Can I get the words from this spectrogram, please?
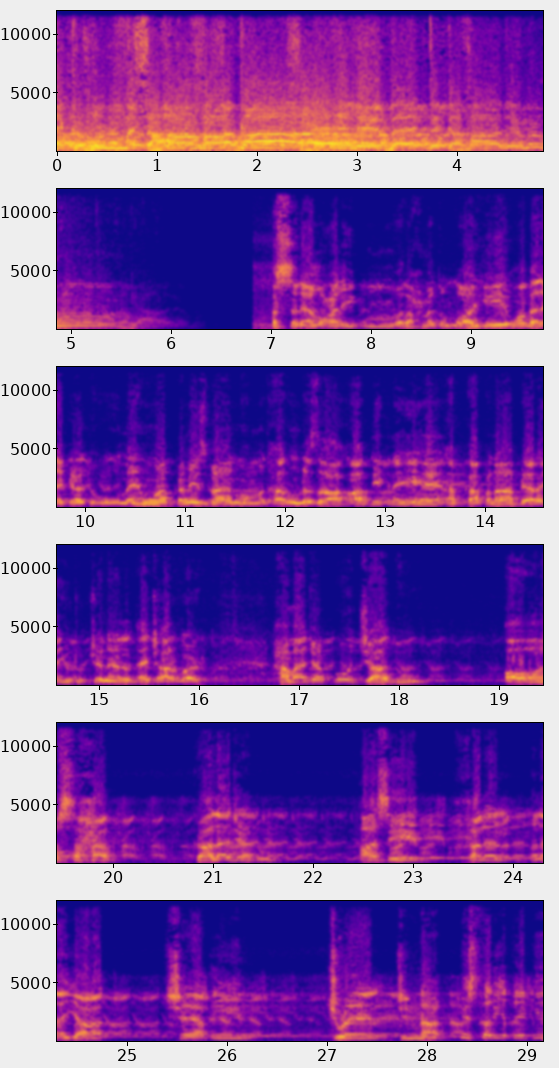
عاشق ہوں میں صحابہ کا، اہل بیت کا خادم ہوں۔ السلام علیکم ورحمۃ اللہ وبرکاتہ۔ میں ہوں آپ کا میزبان محمد ہارون رضا۔ آپ دیکھ رہے ہیں آپ کا اپنا پیارا YouTube channel H R word ہم آج آپ کو جادو اور سحر، کالا جادو آسیب خلل بلایات شیاطین چڑیل، جنات، اس طریقے کے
